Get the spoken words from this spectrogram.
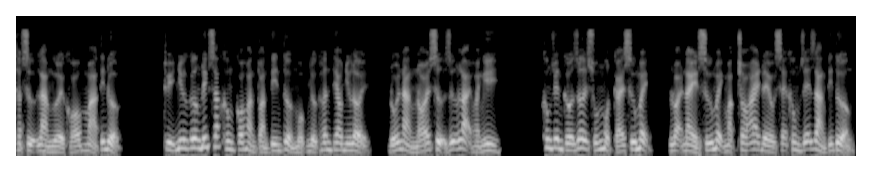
thật sự làm người khó mà tin được. Thủy Như Gương đích xác không có hoàn toàn tin tưởng một Nhược Hân theo như lời, đối nàng nói sự giữ lại hoài nghi. Không duyên cớ rơi xuống một cái sứ mệnh, loại này sứ mệnh mặc cho ai đều sẽ không dễ dàng tin tưởng.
